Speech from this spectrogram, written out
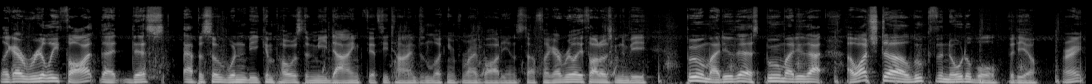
Like, I really thought that this episode wouldn't be composed of me dying 50 times and looking for my body and stuff. Like, I really thought it was going to be, boom, I do this, boom, I do that. I watched uh, Luke the Notable video, right?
